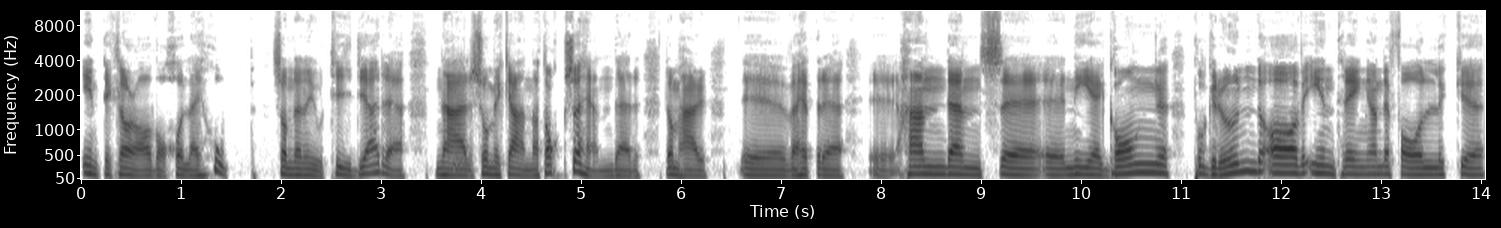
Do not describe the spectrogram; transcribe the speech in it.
inte klarar av att hålla ihop som den har gjort tidigare när mm. så mycket annat också händer. De här, eh, vad heter det, eh, handelns eh, eh, nedgång på grund av inträngande folk eh,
